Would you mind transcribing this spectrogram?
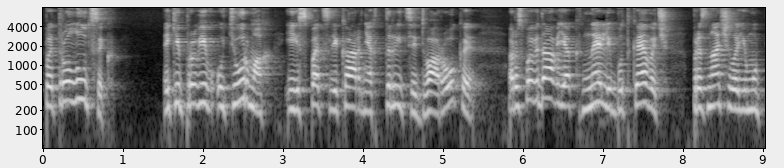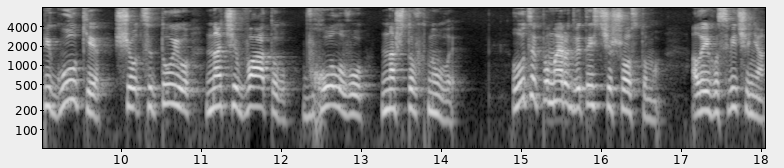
Петро Луцик, який провів у тюрмах і спецлікарнях 32 роки, розповідав, як Нелі Буткевич призначила йому пігулки, що цитую, наче вату в голову наштовхнули. Луцик помер у 2006-му, але його свідчення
